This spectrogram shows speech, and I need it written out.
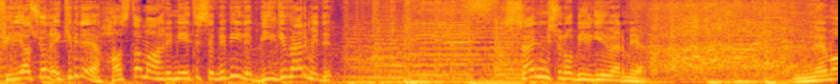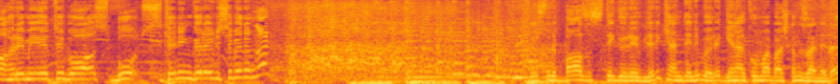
Filyasyon ekibi de hasta mahremiyeti sebebiyle bilgi vermedi. Sen misin o bilgiyi vermeyen? Ne mahremiyeti Boğaz? Bu sitenin görevlisi benim lan. Biliyorsun öyle bazı site görevlileri kendini böyle genelkurmay başkanı zanneder.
